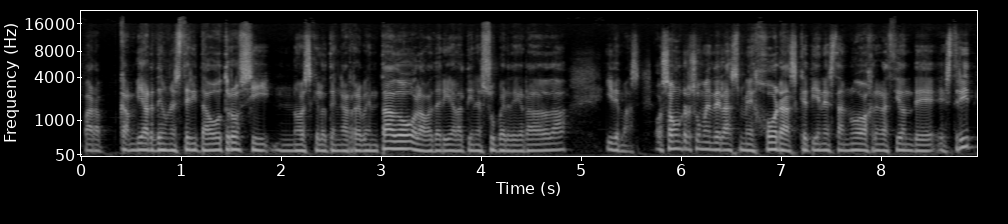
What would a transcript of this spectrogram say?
para cambiar de un Street a otro si no es que lo tengas reventado o la batería la tienes súper degradada y demás. Os hago un resumen de las mejoras que tiene esta nueva generación de Street.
